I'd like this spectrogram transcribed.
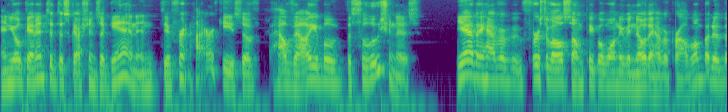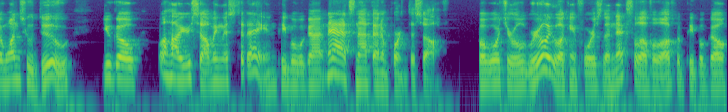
And you'll get into discussions again in different hierarchies of how valuable the solution is. Yeah, they have a, first of all, some people won't even know they have a problem, but the ones who do, you go, well, how are you solving this today? And people will go, nah, it's not that important to solve. But what you're really looking for is the next level up, and people go,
